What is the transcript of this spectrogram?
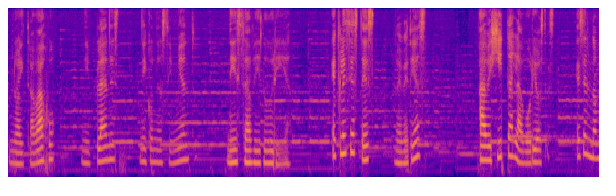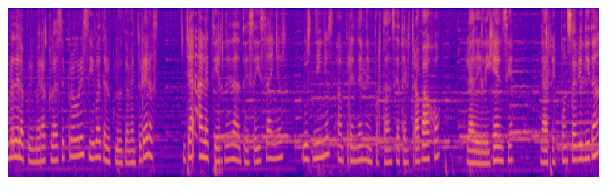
no hay trabajo, ni planes, ni conocimiento, ni sabiduría. Eclesiastés 9:10 Abejitas laboriosas es el nombre de la primera clase progresiva del Club de Aventureros. Ya a la tierna edad de 6 años, los niños aprenden la importancia del trabajo, la diligencia, la responsabilidad,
